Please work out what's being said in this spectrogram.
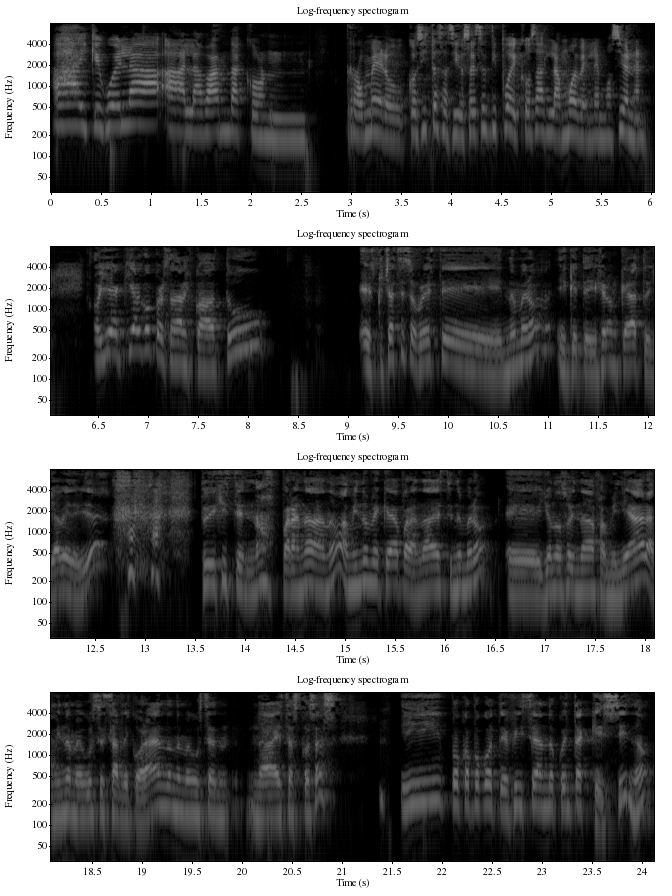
ay, que huela a lavanda con romero, cositas así. O sea, ese tipo de cosas la mueven, la emocionan. Oye, aquí algo personal. Cuando tú escuchaste sobre este número y que te dijeron que era tu llave de vida, tú dijiste, no, para nada, ¿no? A mí no me queda para nada este número. Eh, yo no soy nada familiar, a mí no me gusta estar decorando, no me gustan nada de estas cosas. Y poco a poco te fuiste dando cuenta que sí, ¿no?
